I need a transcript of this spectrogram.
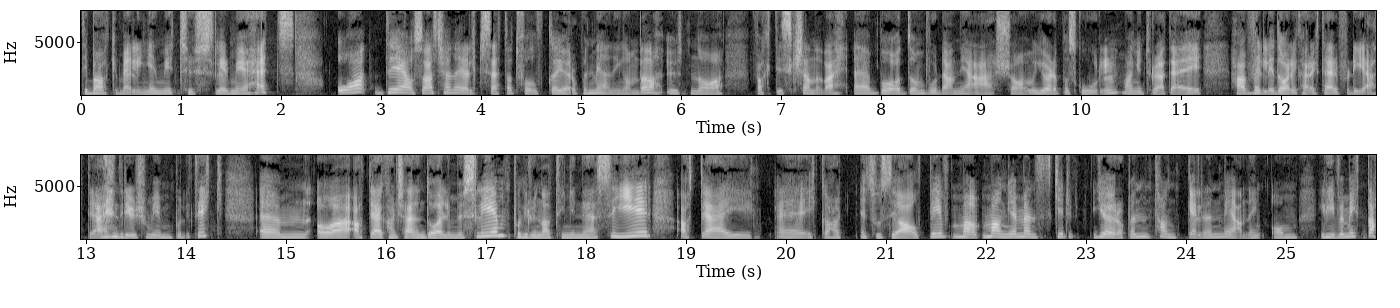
tilbakemeldinger, mye trusler, mye hets. Og det er også generelt sett at folk skal gjøre opp en mening om det, da, uten å faktisk kjenne deg. Eh, både om hvordan jeg som gjør det på skolen. Mange tror at jeg har veldig dårlig karakter fordi at jeg driver så mye med politikk. Um, og at jeg kanskje er en dårlig muslim av tingene jeg sier. At jeg eh, ikke har et sosialt liv. Ma mange mennesker gjør opp en tanke eller en mening om livet mitt, da,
